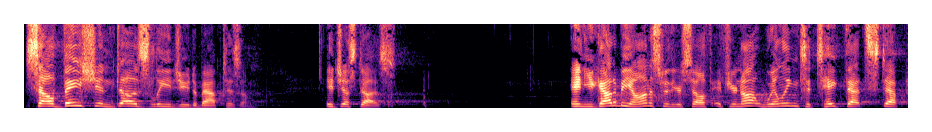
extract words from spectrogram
Salvation does lead you to baptism. It just does. And you got to be honest with yourself. If you're not willing to take that step,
